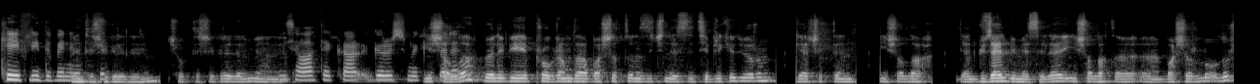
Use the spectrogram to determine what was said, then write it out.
keyifliydi benim ben için. Ben teşekkür ederim. Çok teşekkür ederim yani. İnşallah tekrar görüşmek İnşallah. üzere. İnşallah böyle bir programda başlattığınız için de sizi tebrik ediyorum. Gerçekten inşallah yani güzel bir mesele. İnşallah da e, başarılı olur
